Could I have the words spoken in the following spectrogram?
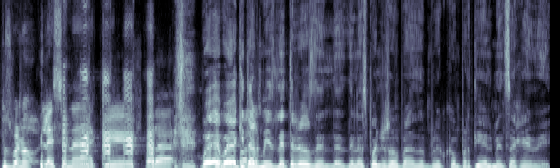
Pues bueno, la escena que para. Voy a, que voy a quitar los- mis letreros de, de, de las spoilers solo para compartir el mensaje de,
